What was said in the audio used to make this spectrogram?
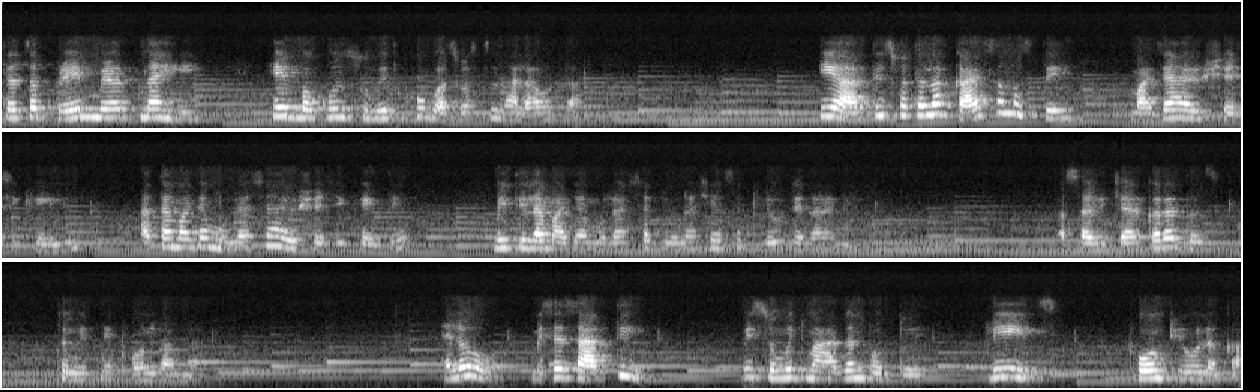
त्याचं प्रेम मिळत नाही हे बघून सुमित खूप अस्वस्थ झाला होता. ही आरती स्वतःला काय समजते? माझ्या आयुष्याची खेळली आता माझ्या मुलाच्या आयुष्याची खेळते? मी तिला माझ्या मुलाच्या जीवनाशी असं खेळू देणार नाही. असा विचार करतच सुमितने फोन लावला. Hello Mrs Aarti? मी सुमित महाजन बोलतोय. प्लीज फोन ठेवू नका.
